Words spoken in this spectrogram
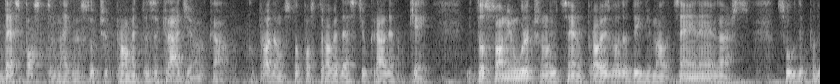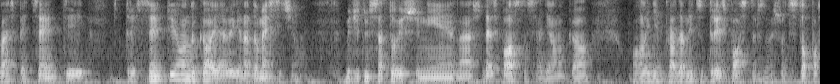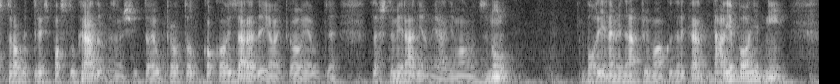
10% najgore slučaju prometa za krađe, ono kao ako prodamo 100% robe 10 je ukradeno, okej. Okay. I to su oni uračunali u cenu proizvoda, digli malo cene, znaš, svugde po 25 centi, 30 centi i onda kao jevi ga nadomestit ćemo Međutim, sad to više nije, znaš, 10%, sad je ono kao, Olin je prodavnicu 30%, razumeš, od 100% robe 30% ukradu, razumeš, i to je upravo to koliko ovi zarade i ovaj kao, evo te, zašto mi radimo, mi radimo ono za nulu. Bolje nam je da napravimo ako da ne kradimo. Da li je bolje? Nije.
